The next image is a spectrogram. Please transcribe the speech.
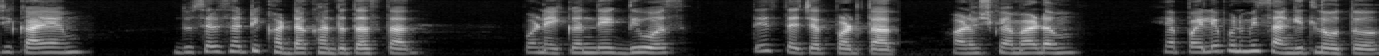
जी कायम दुसऱ्यासाठी खड्डा खांदत असतात. पण एकंदे एक दिवस तेच त्याच्यात पडतात. अनुष्का मॅडम ह्या पहिले पण मी सांगितलं होतं.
